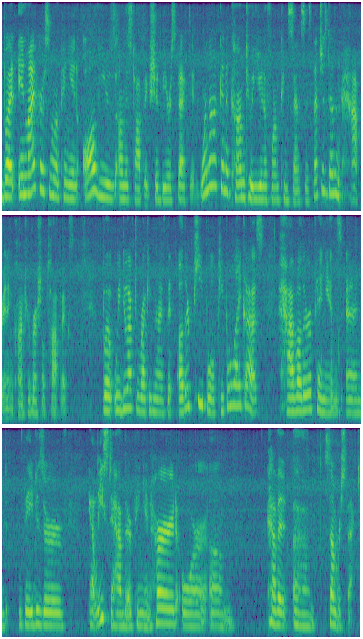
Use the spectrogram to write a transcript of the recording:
But in my personal opinion, all views on this topic should be respected. We're not going to come to a uniform consensus. That just doesn't happen in controversial topics. But we do have to recognize that other people, people like us, have other opinions and they deserve at least to have their opinion heard or um, have it um, some respect.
